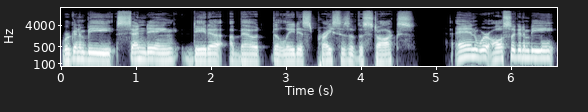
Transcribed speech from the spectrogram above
We're going to be sending data about the latest prices of the stocks. And we're also going to be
